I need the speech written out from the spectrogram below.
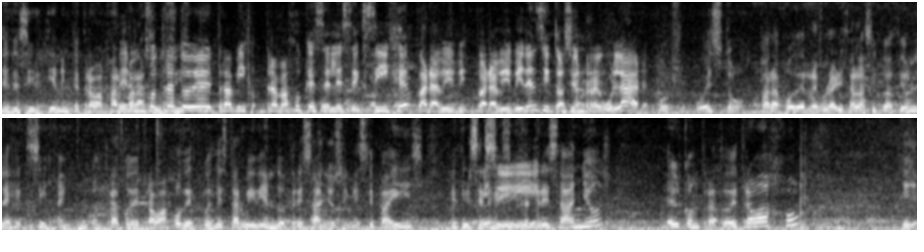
es decir, tienen que trabajar Pero para un contrato de trabi- trabajo que se les exige para, vivi- para vivir en situación regular. Por supuesto, para poder regularizar la situación les exigen un contrato de trabajo después de estar viviendo tres años en este país, es decir, se les Sí. exige tres años el contrato de trabajo, que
